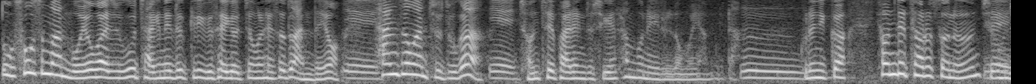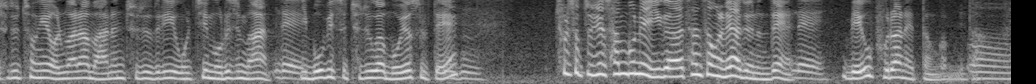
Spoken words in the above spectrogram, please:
또 소수만 모여가지고 자기네들끼리 의사결정을 해서도 안 돼요. 예. 찬성한 주주가 예. 전체 발행 주식의 3분의 1을 넘어야 합니다. 음. 그러니까 현대차로서는 지금 네. 주주총회에 얼마나 많은 주주들이 올지 모르지만 네. 이 모비스 주주가 모였을 때 음흠. 출석 주주의 3분의 2가 찬성을 해야 되는데 네. 매우 불안했던 겁니다. 어.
